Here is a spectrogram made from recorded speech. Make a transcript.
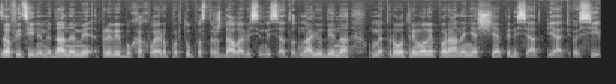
За офіційними даними, при вибухах в аеропорту постраждала 81 людина. У метро отримали поранення ще 55 осіб.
